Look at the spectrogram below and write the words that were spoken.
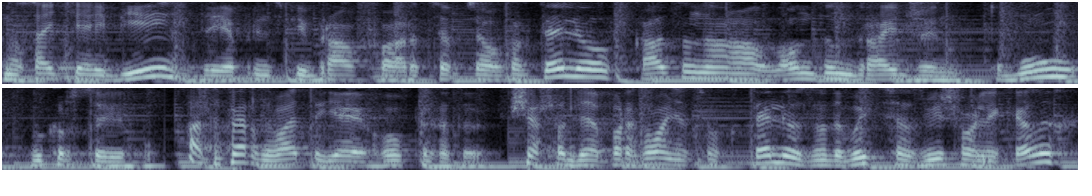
на сайті IBA, де я в принципі брав рецепт цього коктейлю, вказано London Dry Gin, тому використаю його. А тепер давайте я його приготую. Що ж, для приготування цього коктейлю знадобиться змішувальний келих,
